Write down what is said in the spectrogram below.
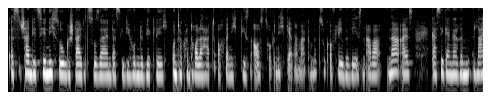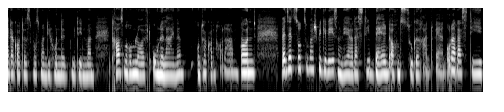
es scheint jetzt hier nicht so gestaltet zu sein, dass sie die Hunde wirklich unter Kontrolle hat, auch wenn ich diesen Ausdruck nicht gerne mag in Bezug auf Lebewesen. Aber na, als Gassigängerin, leider Gottes, muss man die Hunde, mit denen man draußen rumläuft, ohne Leine, unter Kontrolle haben. Und wenn es jetzt so zum Beispiel gewesen wäre, dass die bellend auf uns zugerannt wären oder dass die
